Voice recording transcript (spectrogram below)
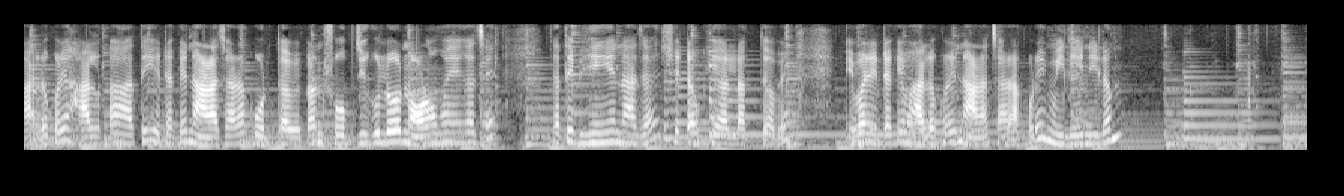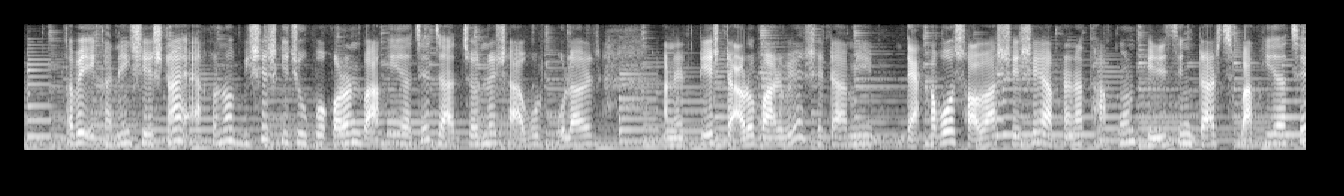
ভালো করে হালকা হাতেই এটাকে নাড়াচাড়া করতে হবে। কারণ সবজিগুলো নরম হয়ে গেছে, যাতে ভেঙে না যায়, সেটাও খেয়াল রাখতে হবে। এবার এটাকে ভালো করে নাড়াচাড়া করে মিলিয়ে নিলাম। তবে এখানেই শেষ নয়, এখনও বিশেষ কিছু উপকরণ বাকি আছে, যার জন্য সাবুর পোলাওয়ের মানে টেস্ট আরও বাড়বে, সেটা আমি দেখাবো। সবার শেষে আপনারা থাকুন ফিনিশিং টাচ বাকি আছে।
